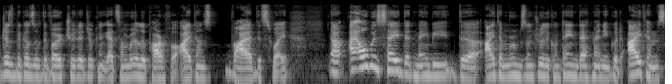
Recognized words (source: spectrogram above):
just because of the virtue that you can get some really powerful items via this way. Uh, I always say that maybe the item rooms don't really contain that many good items,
